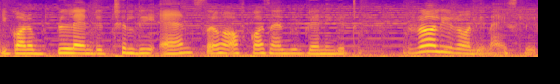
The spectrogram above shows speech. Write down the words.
you gotta blend it till the end. So of course I'll be blending it really really nicely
